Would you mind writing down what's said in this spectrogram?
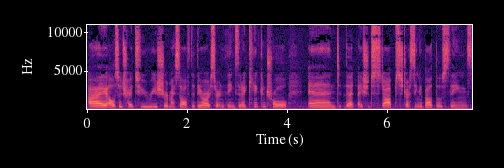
I also try to reassure myself that there are certain things that I can't control and that I should stop stressing about those things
